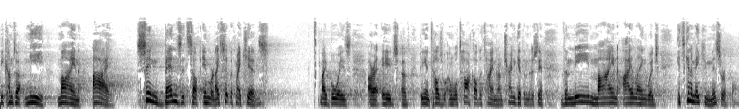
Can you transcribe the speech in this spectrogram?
becomes about me, mine, I. Sin bends itself inward. I sit with my kids. My boys are at age of being intelligible and we'll talk all the time. And I'm trying to get them to understand the me, mine, I language. It's going to make you miserable.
